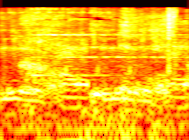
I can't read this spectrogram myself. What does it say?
Oh,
